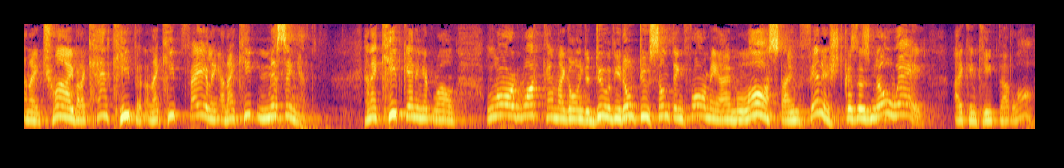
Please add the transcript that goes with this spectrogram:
and I try, but I can't keep it, and I keep failing, and I keep missing it. And I keep getting it wrong. Lord, what am I going to do if you don't do something for me? I'm lost. I'm finished because there's no way I can keep that law.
